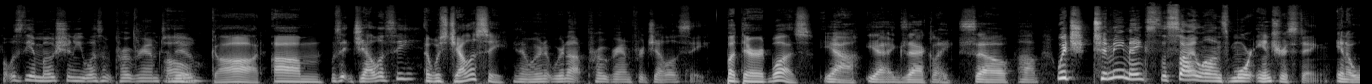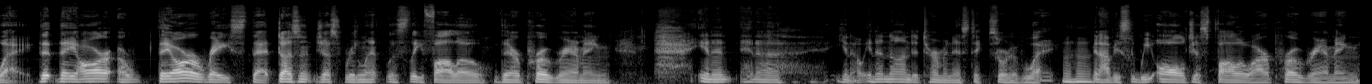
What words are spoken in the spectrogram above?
What was the emotion he wasn't programmed to Oh do? Oh, God. Um, Was it jealousy? it was jealousy, You know, we're, we're not programmed for jealousy. But there it was. Yeah, yeah, exactly. So, um, which to me makes the Cylons more interesting in a way that they are a they are a race that doesn't just relentlessly follow their programming in a in a you know in a non-deterministic sort of way. And obviously, we all just follow our programming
